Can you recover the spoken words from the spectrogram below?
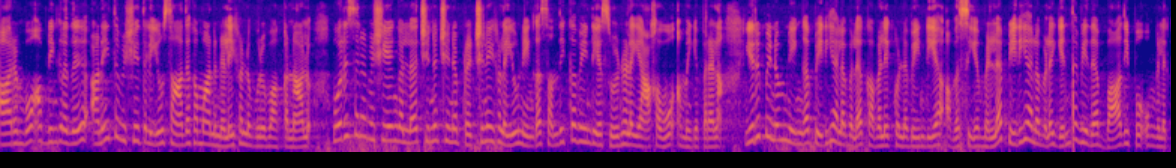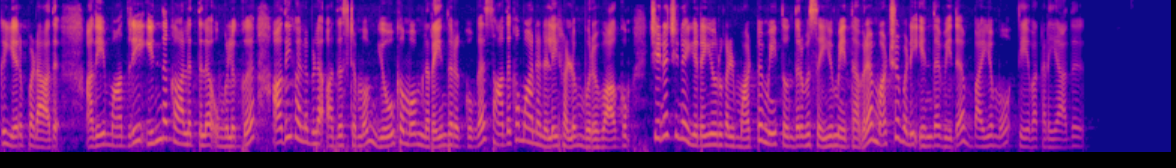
ஆரம்பம் அப்படிங்கிறது அனைத்து விஷயத்திலையும் சாதகமான நிலைகளை உருவாக்கினாலும் ஒரு சில விஷயங்களில் சின்ன சின்ன பிரச்சனைகளையும் நீங்கள் சந்திக்க வேண்டிய சூழ்நிலையாகவும் அமைய பெறலாம். இரு இருப்பினும் நீங்கள் பெரிய அளவில் கவலை கொள்ள வேண்டிய அவசியம் இல்லை பெரிய அளவில் எந்தவித பாதிப்பும் உங்களுக்கு ஏற்படாது. அதே மாதிரி இந்த காலத்தில் உங்களுக்கு அதிக அளவில் அதிர்ஷ்டமும் யோகமும் நிறைந்திருக்குங்க. சாதகமான நிலைகளும் உருவாகும். சின்ன சின்ன இடையூறுகள் மட்டுமே தொந்தரவு செய்யுமே தவிர மற்றபடி எந்தவித பயமோ தேவை கிடையாது.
